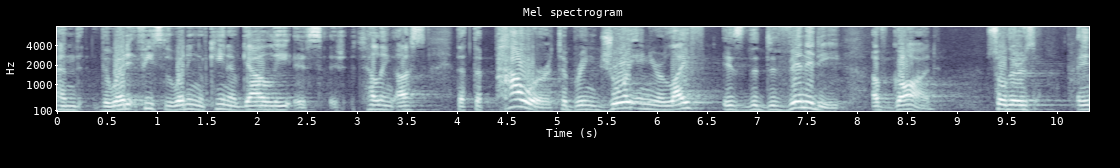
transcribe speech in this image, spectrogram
And the feast of the wedding of Cana of Galilee is telling us that the power to bring joy in your life is the divinity of God. So there's, a,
